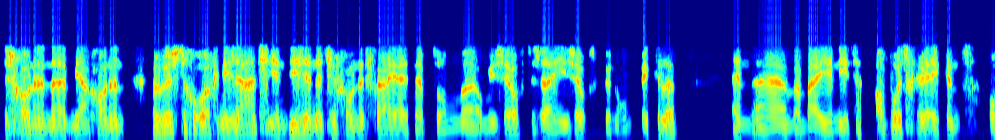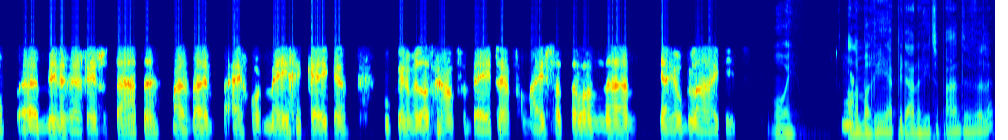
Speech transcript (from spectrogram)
is gewoon een, ja, gewoon een rustige organisatie. In die zin dat je gewoon de vrijheid hebt om, om jezelf te zijn, jezelf te kunnen ontwikkelen. En uh, waarbij je niet af wordt gerekend op uh, mindere resultaten, maar waarbij eigenlijk wordt meegekeken hoe kunnen we dat gaan verbeteren. En voor mij is dat wel een uh, ja, heel belangrijk iets. Mooi. Ja. Annemarie, heb je daar nog iets op aan te vullen?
